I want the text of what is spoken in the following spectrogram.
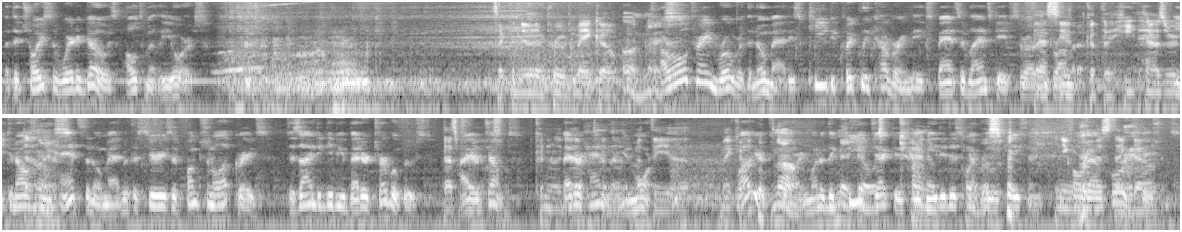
but the choice of where to go is ultimately yours. It's like the new and improved Mako. Oh, nice. Our all-terrain rover, the Nomad, is key to quickly covering the expansive landscapes throughout Yeah, see, Andromeda. got the heat hazard. You can also down enhance the Nomad with a series of functional upgrades designed to give you better turbo boost, That's higher awesome. jumps, Couldn't really better do that handling, with and more. the uh, Mako. While you're exploring, one of the key Mako was objectives will kind be to discover pointless. locations And you can bring this thing down. stations.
